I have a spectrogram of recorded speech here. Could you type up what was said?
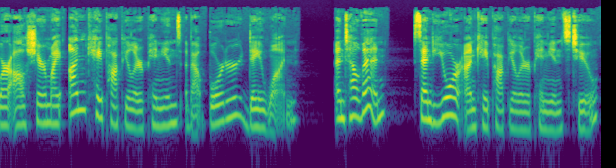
where I'll share my un-K popular opinions about Border Day 1. Until then, send your un-K popular opinions to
